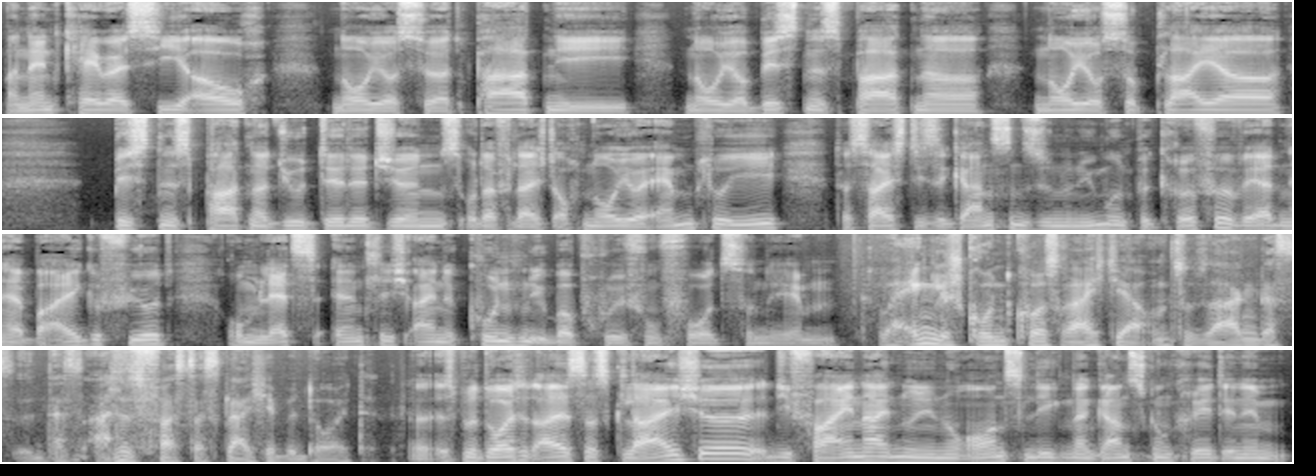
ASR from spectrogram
man nennt KYC auch Know Your Third Party, Know Your Business Partner, Know Your Supplier. Business Partner Due Diligence oder vielleicht auch Know Your Employee. Das heißt, diese ganzen Synonyme und Begriffe werden herbeigeführt, um letztendlich eine Kundenüberprüfung vorzunehmen. Aber Englisch-Grundkurs reicht ja, um zu sagen, dass das alles fast das Gleiche bedeutet. Es bedeutet alles das Gleiche. Die Feinheiten und die Nuancen liegen dann ganz konkret in dem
